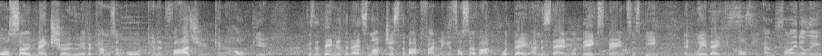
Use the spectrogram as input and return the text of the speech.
also make sure whoever comes on board can advise you, can help you. Because at the end of the day, it's not just about funding, it's also about what they understand, what their experience has been, and where they can help you. And finally,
